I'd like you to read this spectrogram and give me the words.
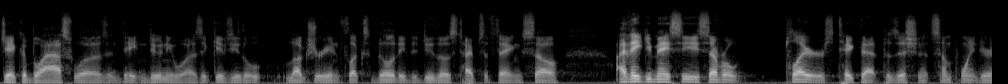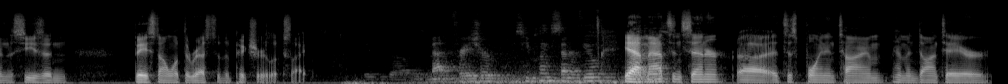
Jacob Blass was, and Dayton Dooney was, it gives you the luxury and flexibility to do those types of things. So I think you may see several players take that position at some point during the season based on what the rest of the picture looks like. Is, uh, is Matt Frazier, is he playing center field? Yeah, Matt's in center uh, at this point in time. Him and Dante or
